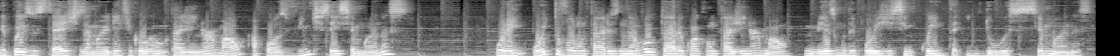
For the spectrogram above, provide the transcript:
Depois dos testes, a maioria ficou com a contagem normal após 26 semanas, porém, oito voluntários não voltaram com a contagem normal, mesmo depois de 52 semanas,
